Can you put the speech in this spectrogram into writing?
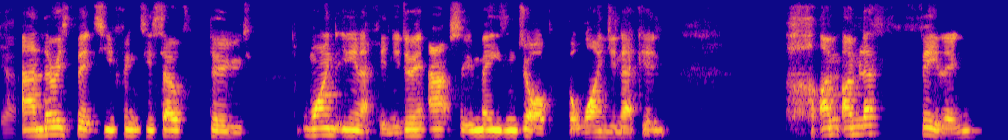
Yeah. and there is bits you think to yourself, dude, wind your neck in. You're doing an absolutely amazing job, but wind your neck in. I'm I'm left feeling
